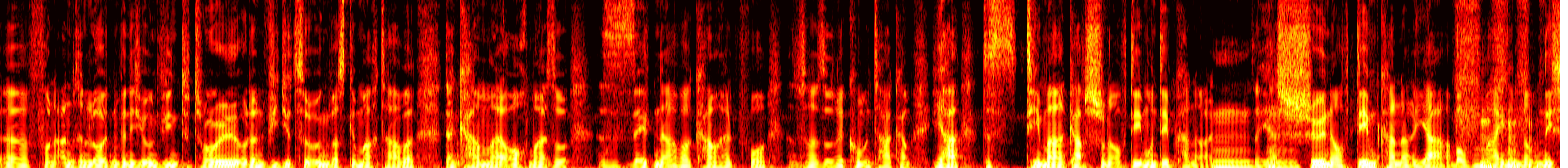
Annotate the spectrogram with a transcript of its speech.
äh, von anderen Leuten, wenn ich irgendwie ein Tutorial oder ein Video zu irgendwas gemacht habe, dann kam mal auch mal so, das ist selten, aber kam halt vor, dass mal so der Kommentar kam, ja, das Thema gab's schon auf dem und dem Kanal. so, ja, schön, auf dem Kanal, ja, aber auf meinem noch nicht.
